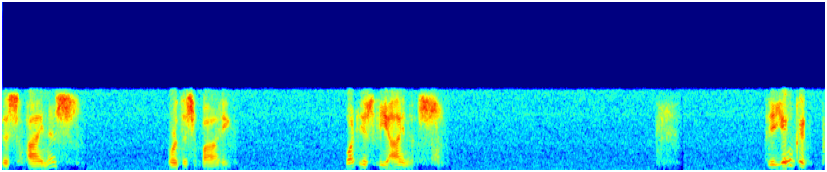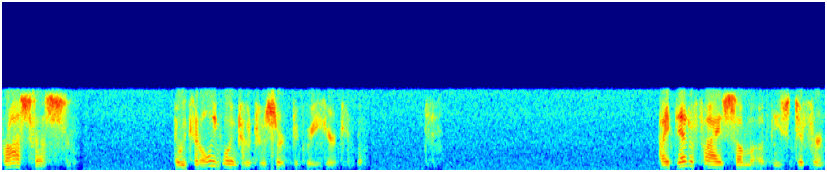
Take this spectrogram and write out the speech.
This I-ness or this body? What is the I-ness? The yogic process, and we can only go into it to a certain degree here, identifies some of these different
